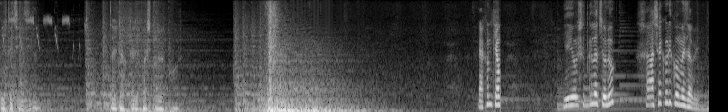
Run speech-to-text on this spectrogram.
বুঝতে চেয়েছিলাম। তাই ডাক্তারি পাশ করার পর এখন কেমন? এই ওষুধগুলো চলুক, আশা করি কমে যাবে।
